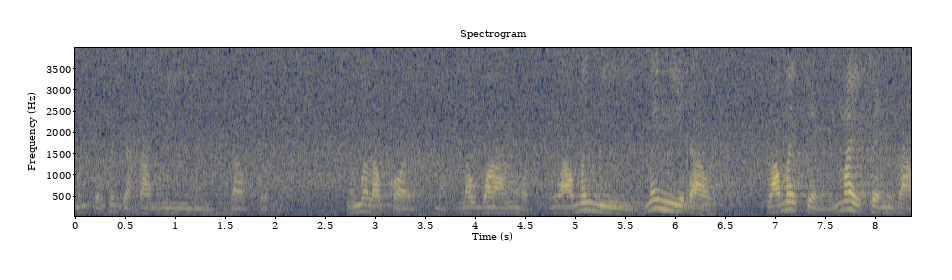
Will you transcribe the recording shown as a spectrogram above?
มันเกิดขึ้นจากเรามีเราเป็นแล้วเมื่อเราปล่อยหมดเราวางหมด เราไม่มีไม่มีเรา เราไม่เป็นไม่เป็นเรา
